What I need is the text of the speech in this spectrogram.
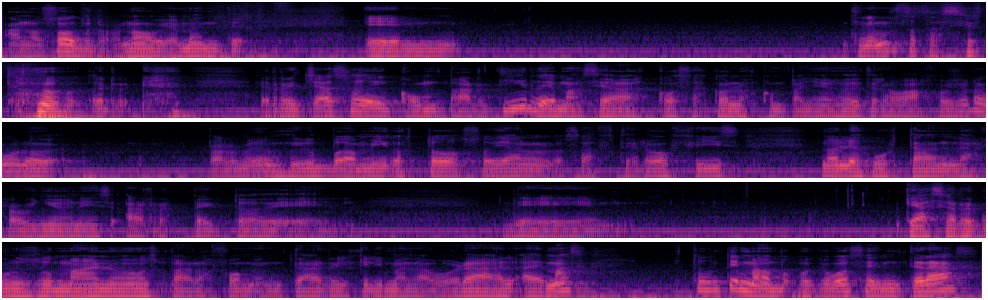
a, nosotros, ¿no? Obviamente. Em, tenemos hasta cierto re- rechazo de compartir demasiadas cosas con los compañeros de trabajo. Yo recuerdo por lo menos mi grupo de amigos, todos odian los after office, no les gustan las reuniones al respecto de, de qué hace recursos humanos para fomentar el clima laboral. Además, esto es un tema, porque vos entrás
